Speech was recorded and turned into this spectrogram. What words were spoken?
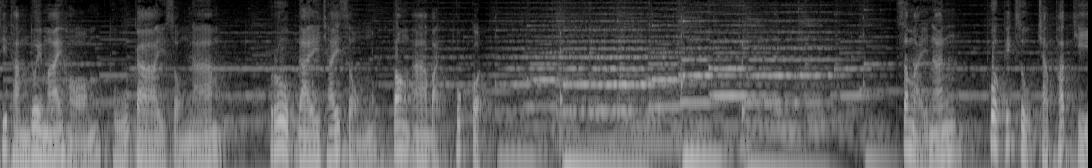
ที่ทำด้วยไม้หอม ถูกายส่งน้ำรูปใดใช้สงต้องอาบัตทุกกฎ สมัยนั้น พวกภิกษุฉับพักคี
